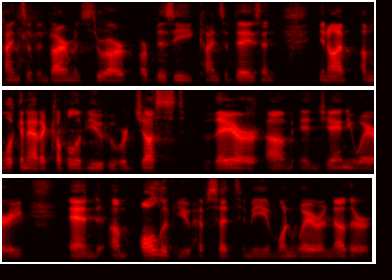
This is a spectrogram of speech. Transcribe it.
kinds of environments through our, our busy kinds of days. And you know, I'm, I'm looking at a couple of you who were just there um, in January, and um, all of you have said to me in one way or another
